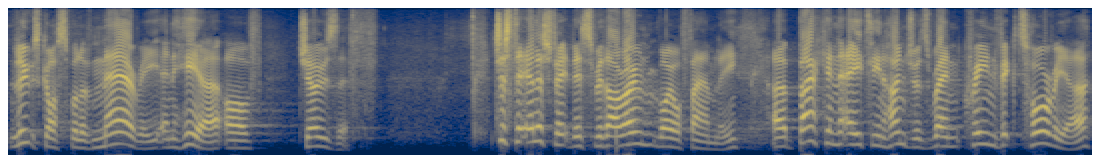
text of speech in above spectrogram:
Luke's gospel of Mary and here of Joseph. Just to illustrate this with our own royal family, uh, back in the 1800s, when Queen Victoria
